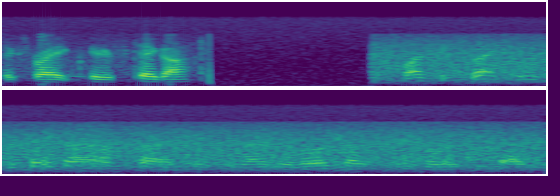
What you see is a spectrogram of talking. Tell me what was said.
16 right, clear for takeoff. 16 right, clear for takeoff, uh, Cessna 9er Zulu Echo, single 2000.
